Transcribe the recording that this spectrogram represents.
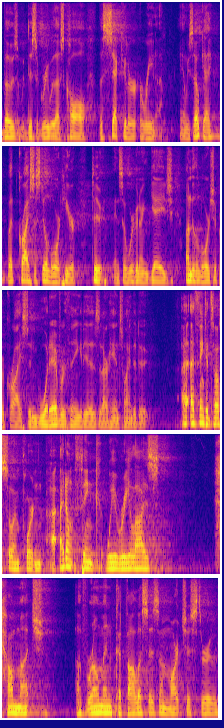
those who would disagree with us call the secular arena. And we say, okay, but Christ is still Lord here too. And so we're going to engage under the Lordship of Christ in whatever thing it is that our hands find to do. I think it's also important. I don't think we realize how much of Roman Catholicism marches through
